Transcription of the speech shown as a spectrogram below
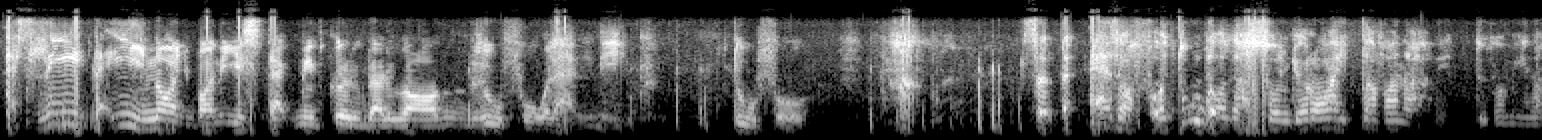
Ez léte, így nagyban néztek, mint körülbelül a UFO lennék. Tufó. Szóval ez a tudod, azt mondja, rajta van a, mit tudom én,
